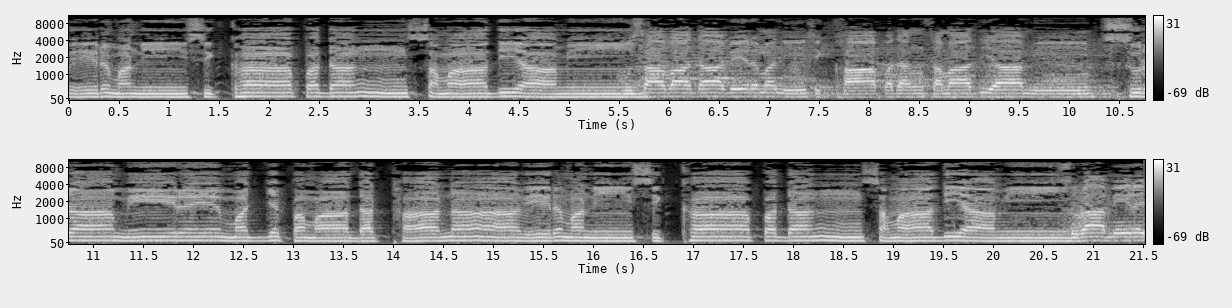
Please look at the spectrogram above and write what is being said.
වේරමණී සික්ඛාපදං සමාදියාමි. මුසාවාදා වේරමණී සික්ඛාපදං සමාදියාමි. සුරාමේරය මජ්ජ මජ්ජපමා දට්ඨානා වේරමණී සික්ඛාපදං සමාදියාමි සුරාමේරය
